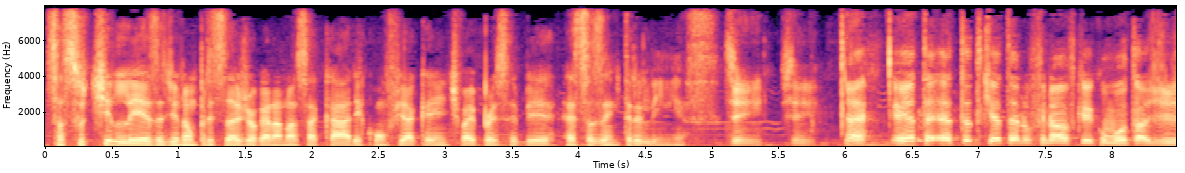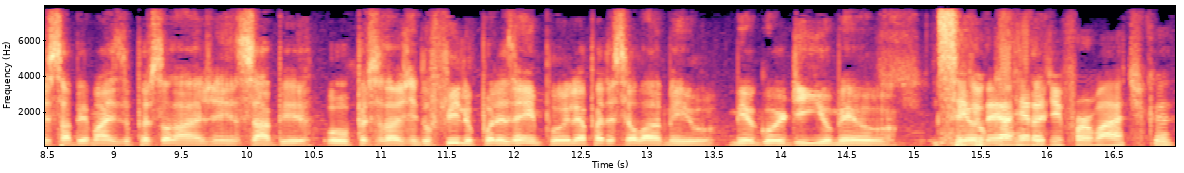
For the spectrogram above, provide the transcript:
essa sutileza de não precisar jogar na nossa cara e confiar que a gente vai perceber essas entrelinhas. Sim, sim. É, e até, é tanto que até no final eu fiquei com vontade de saber mais do personagem, sabe? O personagem do filho, por exemplo, ele apareceu lá meio, meio gordinho, meio. Seguiu nerd. carreira de informática.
